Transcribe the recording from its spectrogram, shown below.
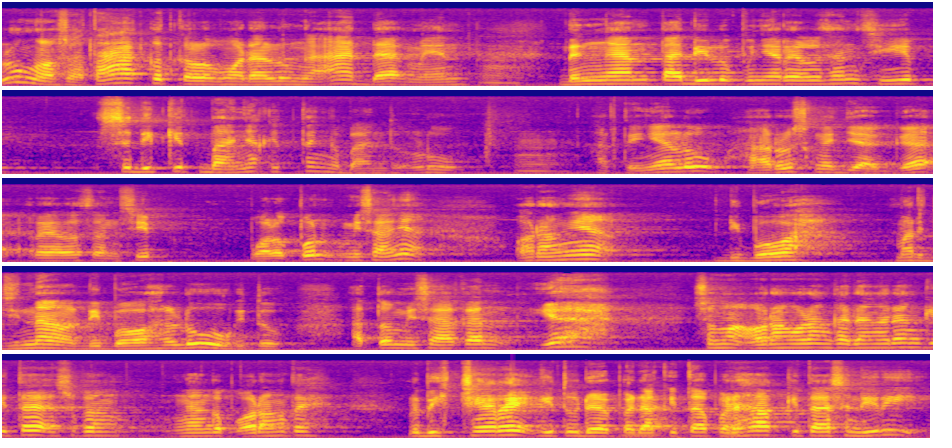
lu nggak usah takut kalau modal lu nggak ada, men. Dengan tadi lu punya relationship, sedikit banyak itu teh ngebantu lu. Artinya lu harus ngejaga relationship walaupun misalnya orangnya di bawah marginal, di bawah lu gitu. Atau misalkan ya sama orang-orang kadang-kadang kita suka nganggap orang teh lebih cerek gitu daripada Ya, kita. padahal kita sendiri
